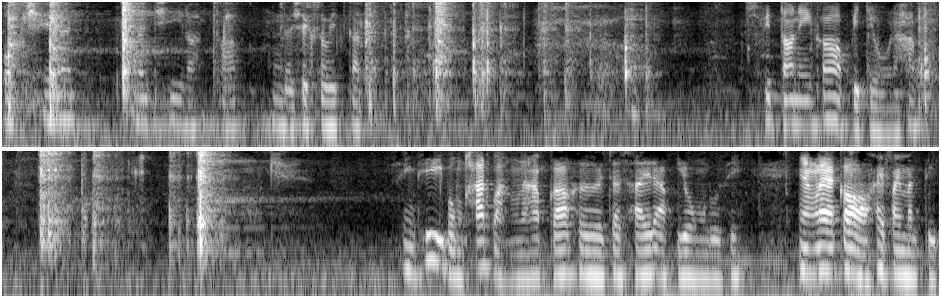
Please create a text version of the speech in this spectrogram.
โอเคได้ที่แล้วปั๊บเดี๋ยวเช็คสวิตช์กัน สวิตช์ตอนนี้ก็ปิดอยู่นะครับ สิ่งที่ผมคาดหวังนะครับ ก็คือจะใช้ดักยุงดูสิ อย่างแรกก็ให้ไฟมันติด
